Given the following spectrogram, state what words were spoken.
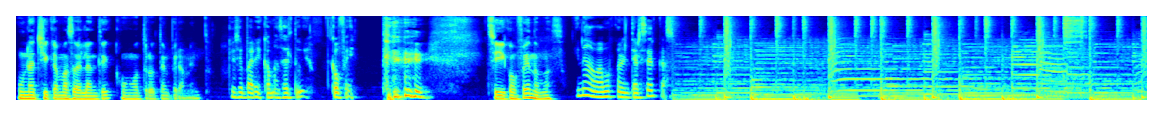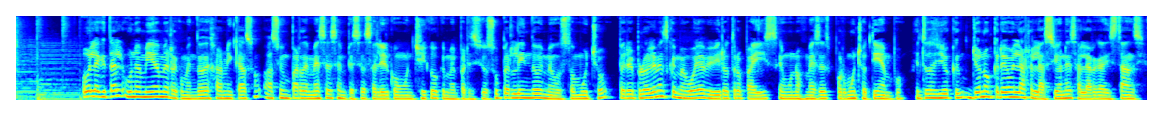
una chica más adelante con otro temperamento que se parezca más al tuyo. Con fe. sí, con fe nomás. Y nada, vamos con el tercer caso. Hola, ¿qué tal? Una amiga me recomendó dejar mi caso. Hace un par de meses empecé a salir con un chico que me pareció súper lindo y me gustó mucho, pero el problema es que me voy a vivir a otro país en unos meses por mucho tiempo. Entonces yo, yo no creo en las relaciones a larga distancia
